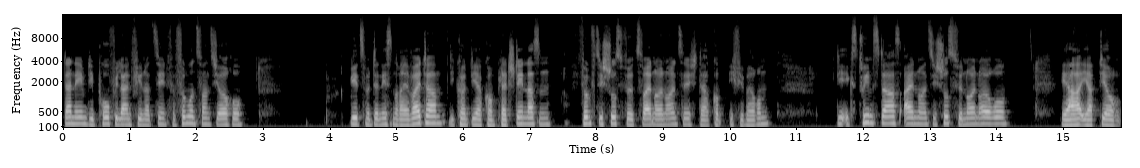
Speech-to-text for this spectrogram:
Daneben die Profiline 410 für 25 Euro. Geht's mit der nächsten Reihe weiter. Die könnt ihr ja komplett stehen lassen. 50 Schuss für 2,99, da kommt nicht viel bei rum. Die Extreme Stars 91 Schuss für 9 Euro. Ja, ihr habt hier auch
